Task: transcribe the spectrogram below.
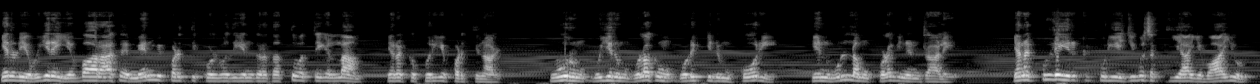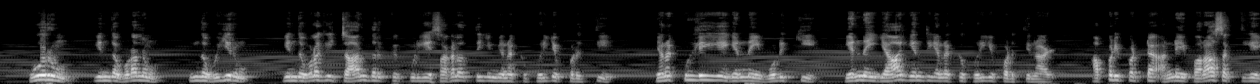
என்னுடைய உயிரை எவ்வாறாக மேன்மைப்படுத்திக் கொள்வது என்கிற தத்துவத்தை எல்லாம் எனக்கு புரியப்படுத்தினாள். ஊரும் உயிரும் உலகும் ஒடுக்கிடும் கோரி என் உள்ளம் குழவி நின்றாளே. எனக்குள்ளே இருக்கக்கூடிய ஜீவசக்தியாகிய வாயு ஊரும் இந்த உடலும் இந்த உயிரும் இந்த உலகை சார்ந்திருக்கக்கூடிய சகலத்தையும் எனக்கு புரியப்படுத்தி எனக்குள்ளேயே என்னை ஒடுக்கி என்னை யார் என்று எனக்கு புரியப்படுத்தினாள். அப்படிப்பட்ட அன்னை பராசக்தியை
